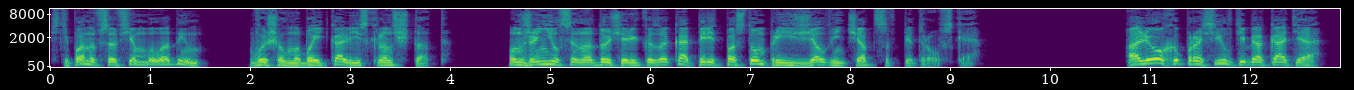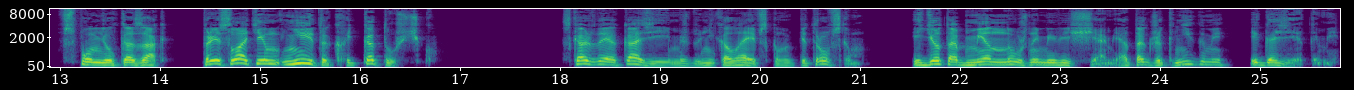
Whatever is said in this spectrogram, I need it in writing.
Степанов совсем молодым вышел на Байкале из Кронштадта. Он женился на дочери казака, перед постом приезжал венчаться в Петровское. «Алеха просил тебя, Катя», — вспомнил казак, — «прислать им ниток, хоть катушечку». С каждой оказией между Николаевском и Петровском идет обмен нужными вещами, а также книгами и газетами.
